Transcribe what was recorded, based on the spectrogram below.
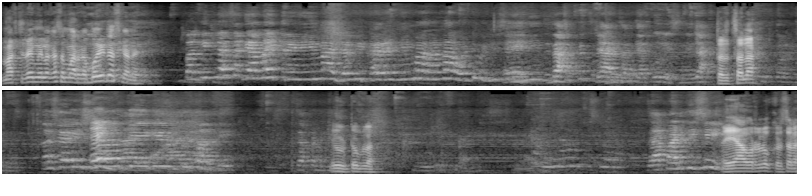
मागच्या टायमीला कसा मार बघितलास का नाही? बघितलं सगळ्या मैत्रिणी माझ्या भिकाऱ्यांनी मला नावं ठेवली ए, सगळी. जा, जा, जा, त्या पोलिसने, जा. तर चला. युट्यूबला जा पाडदिशी. ए आवर लवकर चला.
